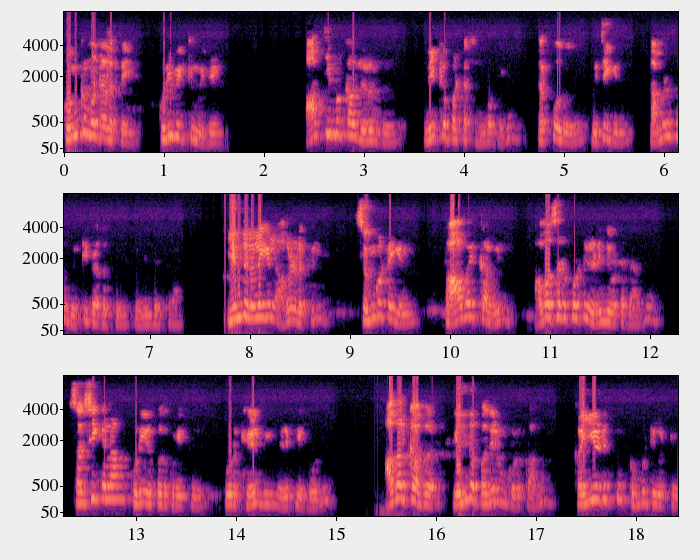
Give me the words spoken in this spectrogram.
கொங்கு மண்டலத்தை குறிவைக்கும் விஜய் அதிமுகவில் இருந்து நீக்கப்பட்ட செங்கோட்டையன் தற்போது விஜயின் தமிழக வெற்றி கழகத்தில் இணைந்திருக்கிறார். இந்த நிலையில் அவரிடத்தில் செங்கோட்டையன் தாவைக்காவில் அவசரப்பட்டு இணைந்து விட்டதாக சசிகலா கூறியிருப்பது குறித்து ஒரு கேள்வி எழுப்பிய போது அதற்கு அவர் எந்த பதிலும் கொடுக்காமல் கையெடுத்து கும்பிட்டுவிட்டு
